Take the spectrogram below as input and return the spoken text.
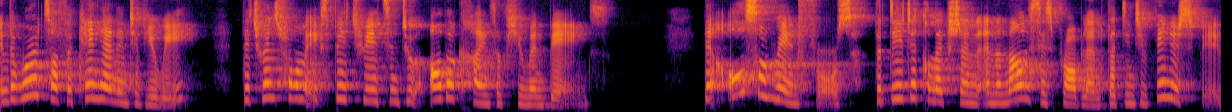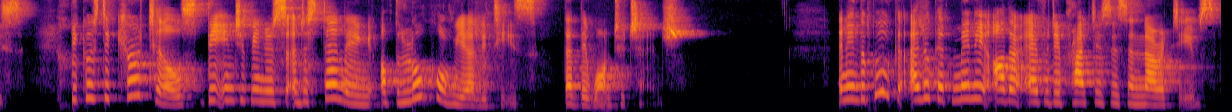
In the words of a Kenyan interviewee, they transform expatriates into other kinds of human beings. They also reinforce the data collection and analysis problems that interveners face because they curtails the interveners' understanding of the local realities that they want to change. And in the book, I look at many other everyday practices and narratives,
